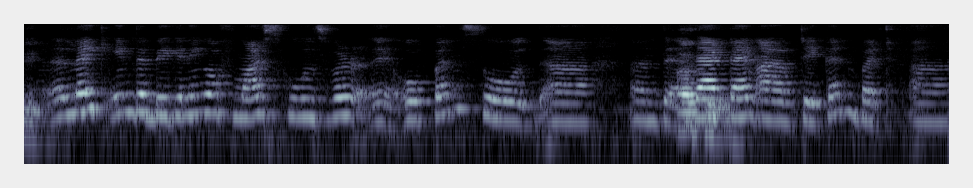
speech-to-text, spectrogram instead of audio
Uh, like in the beginning of March, schools were uh, open, so uh, uh, th- Okay. that time I have taken, but uh,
